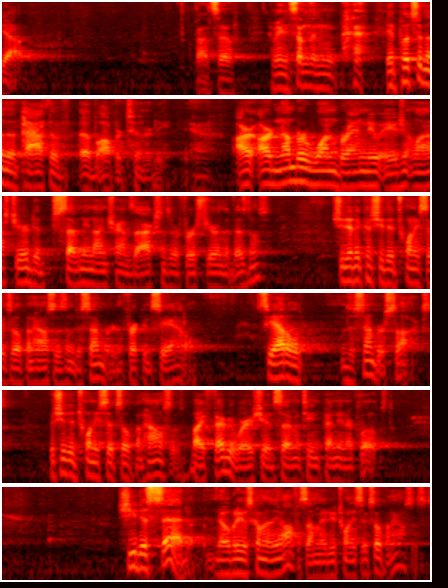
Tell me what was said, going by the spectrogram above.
Yeah. Thought so. I mean, something. it puts them in the path of, of opportunity. Yeah. Our, our number one brand new agent last year did 79 transactions her first year in the business. She did it because she did 26 open houses in December in frickin' Seattle. Seattle, December sucks, but she did 26 open houses. By February, she had 17 pending or closed. She just said nobody was coming to the office. I'm going to do 26 open houses.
